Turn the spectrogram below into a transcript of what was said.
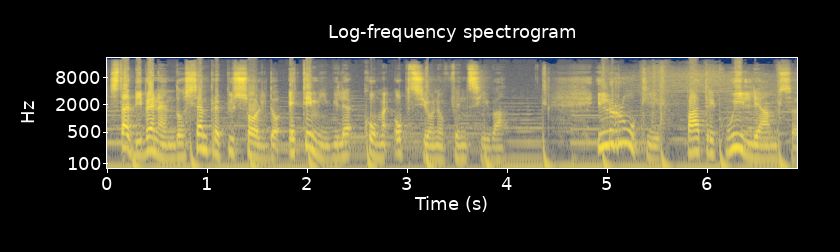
sta divenendo sempre più solido e temibile come opzione offensiva. Il rookie Patrick Williams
